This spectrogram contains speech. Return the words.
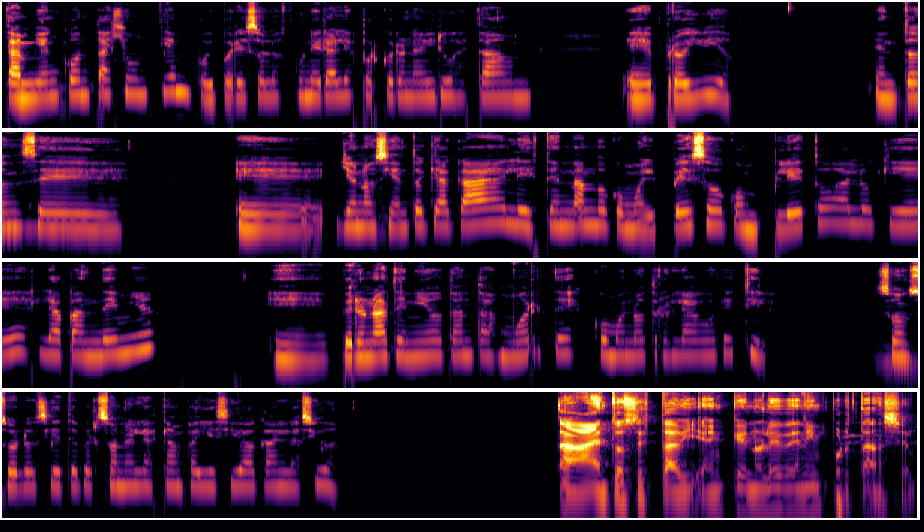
también contagia un tiempo y por eso los funerales por coronavirus están eh, prohibidos. Entonces eh, yo no siento que acá le estén dando como el peso completo a lo que es la pandemia, pero no ha tenido tantas muertes como en otros lagos de Chile. Son mm. solo siete personas las que han fallecido acá en la ciudad. Ah, entonces está bien que no le den importancia.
